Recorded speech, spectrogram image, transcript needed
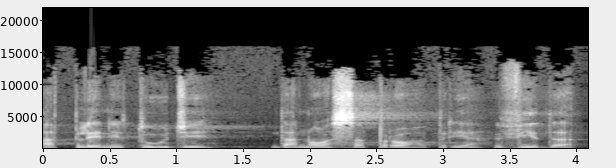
à plenitude da nossa própria vida.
